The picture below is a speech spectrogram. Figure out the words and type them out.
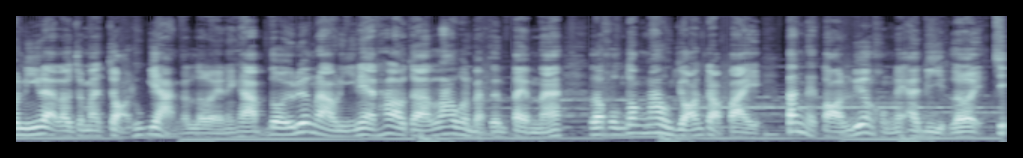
วันนี้แหละเราจะมาเจาะทุกอย่างกันเลยนะครับโดยเรื่องราวนี้เนี่ยถ้าเราจะเล่ากันแบบเต็มๆนะเราคงต้องเล่าย้อนกลับไป ตั้งแต่ตอนเรื่องของในอดีตเลย จ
